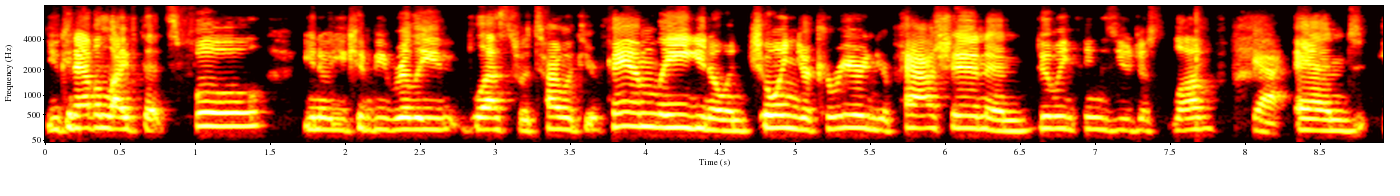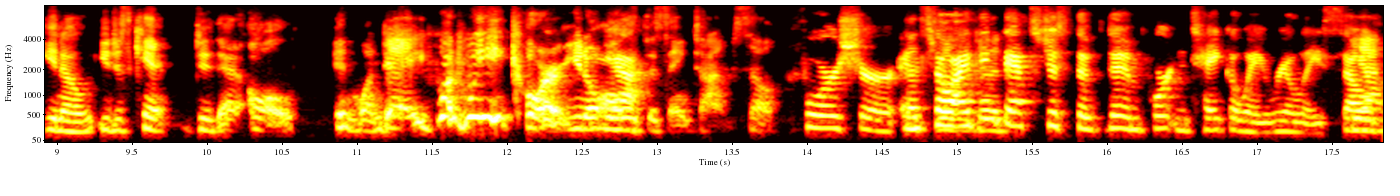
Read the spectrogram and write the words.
You can have a life that's full. You know, you can be really blessed with time with your family, you know, enjoying your career and your passion and doing things you just love. Yeah. And, you know, you just can't do that all in one day, one week, or, you know, all at the same time. So, for sure. And so really I think good. that's just the, the important takeaway, really. So, Yeah.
